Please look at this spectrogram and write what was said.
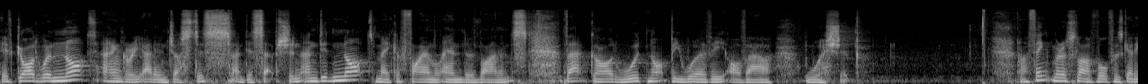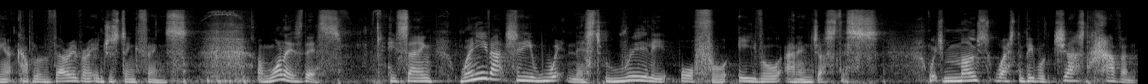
If God were not angry at injustice and deception and did not make a final end of violence, that God would not be worthy of our worship. And I think Miroslav Volf is getting at a couple of very, very interesting things. And one is this He's saying, when you've actually witnessed really awful evil and injustice, which most Western people just haven't.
